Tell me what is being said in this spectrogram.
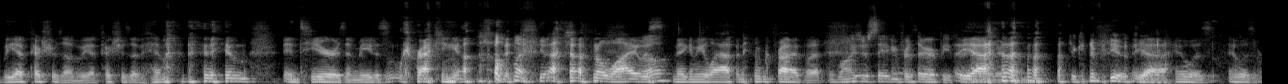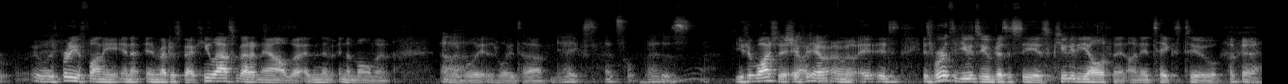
we have pictures of it. We have pictures of him him in tears and me just cracking up. Oh my gosh. I don't know why it was Well- making me laugh and him cry, but As long as you're saving for therapy for Yeah. later, you're gonna be okay. yeah, it was it was it was pretty funny in in retrospect. He laughs about it now, but in the in the moment, it was Uh. really it was really tough. Yikes. That's that is You should watch it. If, Shocking. I don't know, it, it's it's worth the YouTube just to see. Is Cutie the elephant on It Takes Two, okay.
